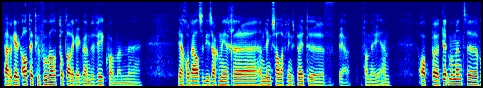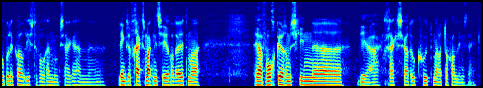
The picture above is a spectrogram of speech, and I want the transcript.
Daar heb ik eigenlijk altijd gevoetbald totdat ik bij MBV kwam. En ja, Ron Elsen die zag meer een linkshalf, linksbuiten ja, van mij. En op dit moment voetbal ik wel het liefste voor hen, moet ik zeggen. En, links of rechts maakt niet zo heel veel uit, maar ja, voorkeur misschien, uh, ja, rechts gaat ook goed, maar toch wel links denk ik.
